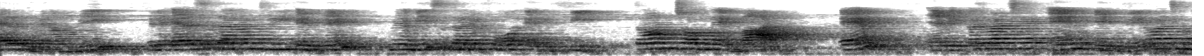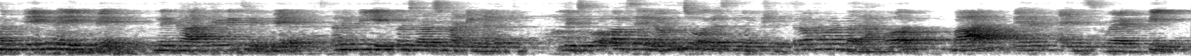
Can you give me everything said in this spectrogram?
એલ ગુણ્યા બી એટલે એલ સુધાર્યું થ્રી એમ એન અને બી સુધાર્યું 4mp 3 ચોક ને 12 m m એક જ વાર છે n n બે વાર છે, મતલબ એક ને એક બે, એટલે ઘાત કેટલી છે બે અને p એક જ વાર છે માટે અહીંયા લખ્યું એટલે જવાબ આવશે લંબચોરસનું ક્ષેત્રફળ બરાબર 12 n n સ્ક્વેર p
